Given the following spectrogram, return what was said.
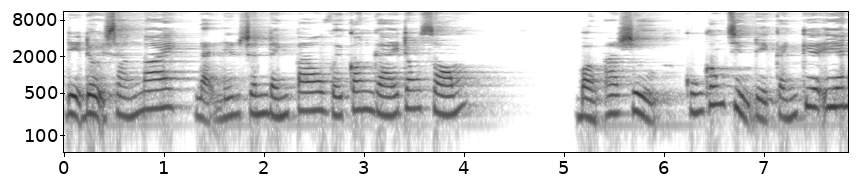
để đợi sáng mai lại lên sân đánh bao với con gái trong xóm. Bọn A Sử cũng không chịu để cánh kia yên.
